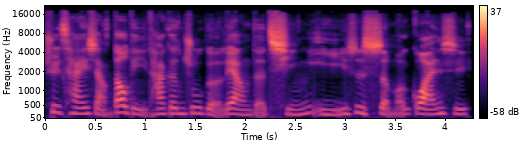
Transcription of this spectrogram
去猜想到底他跟诸葛亮的情谊是什么关系？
